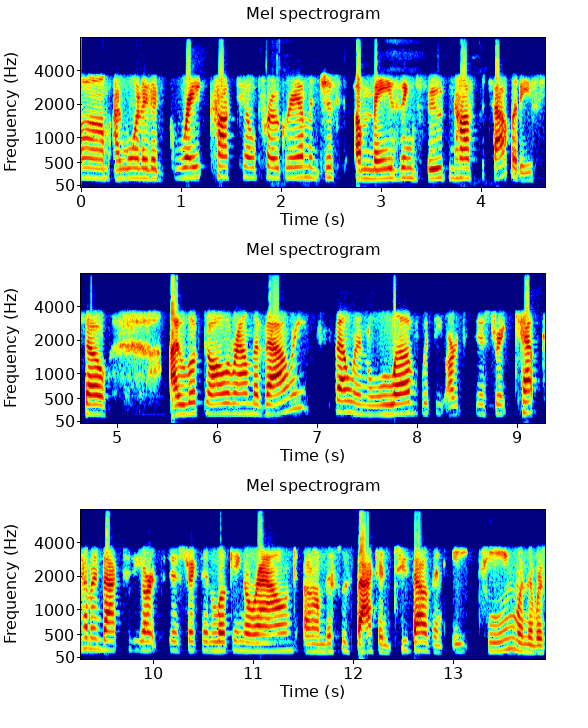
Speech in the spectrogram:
Um, I wanted a great cocktail program and just amazing food and hospitality. So I looked all around the valley, fell in love with the Arts District, kept coming back to the Arts District and looking around. Um, this was back in 2018 when there was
